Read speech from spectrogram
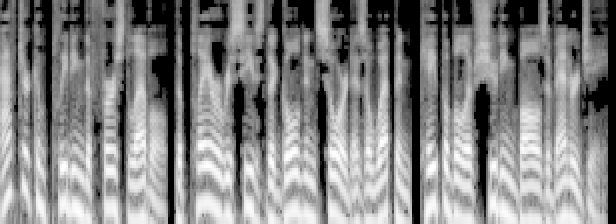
After completing the first level, the player receives the Golden Sword as a weapon, capable of shooting balls of energy.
